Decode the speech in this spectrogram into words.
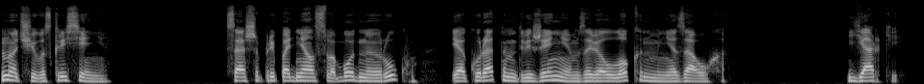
ночью воскресенья. Саша приподнял свободную руку и аккуратным движением завел локон мне за ухо. Яркий,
